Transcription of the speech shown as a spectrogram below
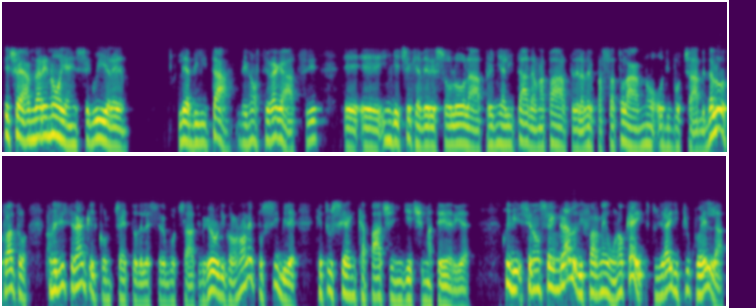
e cioè andare noi a inseguire le abilità dei nostri ragazzi e, e invece che avere solo la premialità da una parte dell'aver passato l'anno o di bocciarli. Da loro, tra l'altro, non esiste neanche il concetto dell'essere bocciati, perché loro dicono non è possibile che tu sia incapace in dieci materie. Quindi se non sei in grado di farne una, ok, studierai di più quella,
